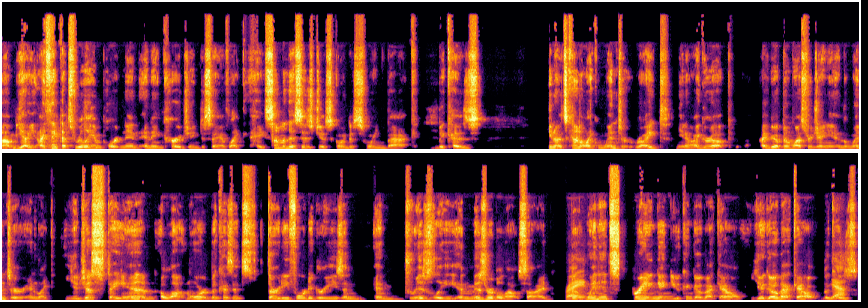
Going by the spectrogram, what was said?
um, yeah, I think that's really important and, and encouraging to say of like, hey, some of this is just going to swing back because, you know, it's kind of like winter, right? You know, I grew up. I grew up in West Virginia in the winter and like you just stay in a lot more because it's 34 degrees and and drizzly and miserable outside. Right. But when it's spring and you can go back out, you go back out because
